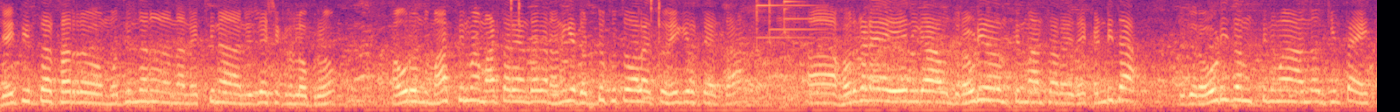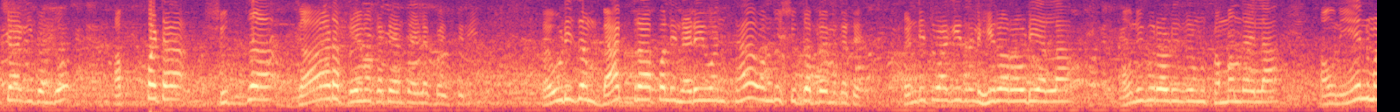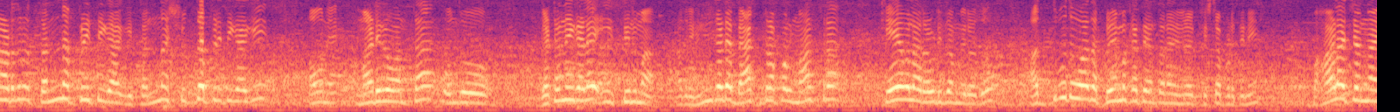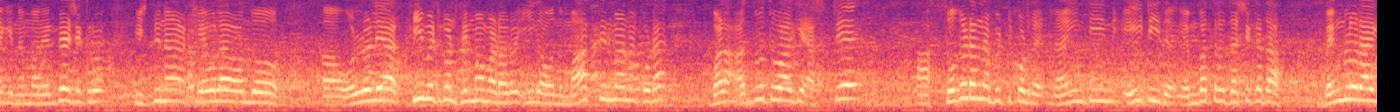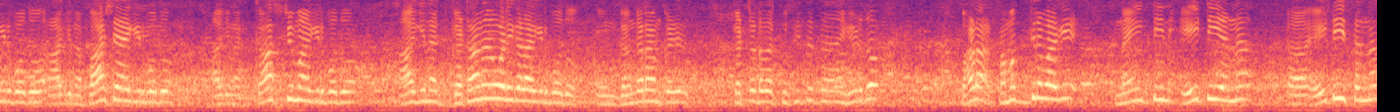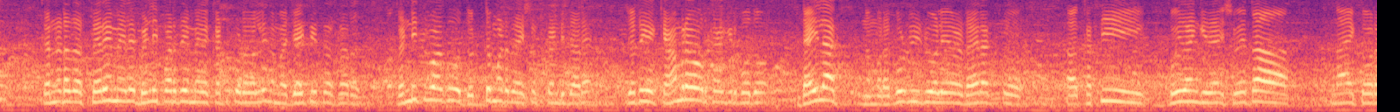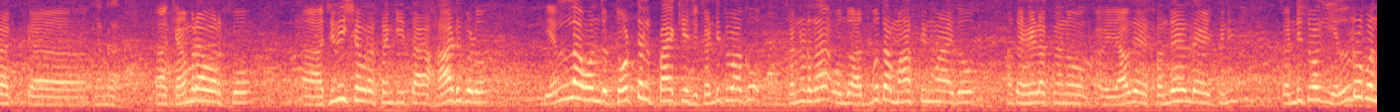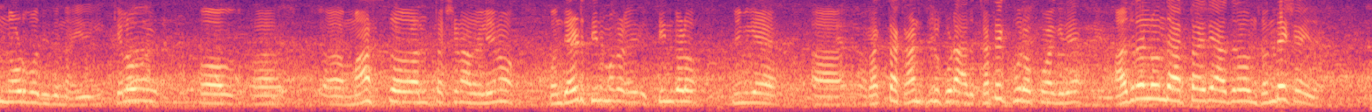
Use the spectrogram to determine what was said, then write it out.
Jayatheertha sir ಮೊದಲಿಂದನೂ ನನ್ನ ನೆಚ್ಚಿನ ನಿರ್ದೇಶಕರಲ್ಲೊಬ್ಬರು ಅವರೊಂದು ಮಾಸ್ ಸಿನಿಮಾ ಮಾಡ್ತಾರೆ ಅಂದಾಗ ನನಗೆ ದೊಡ್ಡ ಕುತೂಹಲ ಇತ್ತು, ಹೇಗಿರುತ್ತೆ ಅಂತ. ಹೊರಗಡೆ ಏನೀಗ ಒಂದು ರೌಡಿಸಮ್ ಸಿನಿಮಾ ಅಂತಾರ ಇದೆ, ಖಂಡಿತ ಇದು ರೌಡಿಸಮ್ ಸಿನಿಮಾ ಅನ್ನೋದಕ್ಕಿಂತ ಹೆಚ್ಚಾಗಿ ಇದೊಂದು ಅಪ್ಪಟ, ಶುದ್ಧ, ಗಾಢ ಪ್ರೇಮ ಕಥೆ ಅಂತ ಹೇಳಕ್ಕೆ ಬಯಸ್ತೀನಿ. ರೌಡಿಸಮ್ ಬ್ಯಾಕ್ ಡ್ರಾಪಲ್ಲಿ ನಡೆಯುವಂತಹ ಒಂದು ಶುದ್ಧ ಪ್ರೇಮಕತೆ ಖಂಡಿತವಾಗಿ ಇದರಲ್ಲಿ ಹೀರೋ ರೌಡಿ ಅಲ್ಲ, ಅವನಿಗೂ ರೌಡಿಸಮ್ ಸಂಬಂಧ ಇಲ್ಲ. ಅವನು ಏನು ಮಾಡಿದ್ರು ತನ್ನ ಪ್ರೀತಿಗಾಗಿ, ತನ್ನ ಶುದ್ಧ ಪ್ರೀತಿಗಾಗಿ ಅವನು ಮಾಡಿರುವಂಥ ಒಂದು ಘಟನೆಗಳೇ ಈ ಸಿನಿಮಾ. ಅದ್ರ ಹಿಂದ್ಗಡೆ ಬ್ಯಾಕ್ ಡ್ರಾಪಲ್ಲಿ ಮಾತ್ರ ಕೇವಲ ರೌಡಿಸಮ್ ಇರೋದು. ಅದ್ಭುತವಾದ ಪ್ರೇಮಕತೆ ಅಂತ ನಾನು ಹೇಳೋಕ್ಕೆ ಇಷ್ಟಪಡ್ತೀನಿ. ಬಹಳ ಚೆನ್ನಾಗಿ ನಮ್ಮ ನಿರ್ದೇಶಕರು ಇಷ್ಟು ದಿನ ಕೇವಲ ಒಂದು ಒಳ್ಳೊಳ್ಳೆಯ ಥೀಮ್ ಇಟ್ಕೊಂಡು ಸಿನಿಮಾ ಮಾಡೋರು. ಈಗ ಒಂದು ಮಾಸ್ ಸಿನಿಮಾನ ಕೂಡ ಭಾಳ ಅದ್ಭುತವಾಗಿ ಅಷ್ಟೇ ಆ ಸೊಗಡನ್ನು ಬಿಟ್ಟುಕೊಡದೆ. ನೈನ್ಟೀನ್ ಏಯ್ಟಿದು ಎಂಬತ್ತರ ದಶಕದ ಬೆಂಗಳೂರು ಆಗಿರ್ಬೋದು ಆಗಿನ ಭಾಷೆ ಆಗಿರ್ಬೋದು ಆಗಿನ ಕಾಸ್ಟ್ಯೂಮ್ ಆಗಿರ್ಬೋದು, ಆಗಿನ ಘಟನಾವಳಿಗಳಾಗಿರ್ಬೋದು, ಇವನು ಗಂಗಾರಾಮ್ ಕಟ್ಟಡದ ಕುಸಿತ ಹಿಡಿದು ಬಹಳ ಸಮಗ್ರವಾಗಿ ನೈನ್ಟೀನ್ ಏಯ್ಟಿಯನ್ನು ಏಯ್ಟೀಸನ್ನು ಕನ್ನಡದ ತೆರೆ ಮೇಲೆ, ಬೆಳ್ಳಿ ಪರದೆ ಮೇಲೆ ಕಟ್ಟಿಕೊಡುವಲ್ಲಿ ನಮ್ಮ ಜಯತೀರ್ಥ ಸರ್ ಖಂಡಿತವಾಗೂ ದೊಡ್ಡ ಮಟ್ಟದ ಯಶಸ್ಸು ಕಂಡಿದ್ದಾರೆ. ಜೊತೆಗೆ ಕ್ಯಾಮ್ರಾ ವರ್ಕ್ ಆಗಿರ್ಬೋದು ಡೈಲಾಗ್ಸ್ ನಮ್ಮ ರಘು ಅವರ ಡೈಲಾಗ್ಸ್ ಕತ್ತಿ ಕೊಯ್ದಂಗಿದೆ. ಶ್ವೇತಾ ನಾಯಕ್ ಅವರ ಕ್ಯಾಮ್ರಾ. ವರ್ಕು ಅಜನೀಶ್ ಅವರ ಸಂಗೀತ ಹಾಡುಗಳು ಎಲ್ಲ ಒಂದು ಟೋಟಲ್ ಪ್ಯಾಕೇಜ್ ಖಂಡಿತವಾಗೂ ಕನ್ನಡದ ಒಂದು ಅದ್ಭುತ ಮಾಸ್ ಸಿನಿಮಾ ಇದು ಅಂತ ಹೇಳೋಕ್ಕೆ ನಾನು ಯಾವುದೇ ಸಂದೇಹ ಇಲ್ಲದೆ ಹೇಳ್ತೀನಿ. ಖಂಡಿತವಾಗಿ ಎಲ್ಲರೂ ಬಂದು ನೋಡ್ಬೋದು ಇದನ್ನು. ಕೆಲವು ಮಾಸ್ ಅಂದ ತಕ್ಷಣ ಅದರಲ್ಲಿ ಏನೋ ಒಂದೆರಡು ಸಿನಿಮಾಗಳು ಸೀನ್ಗಳು ನಿಮಗೆ ರಕ್ತ ಕಾಣಿಸಿದ್ರು ಕೂಡ ಅದು ಕತೆಗೆ ಪೂರಕವಾಗಿದೆ. ಅದರಲ್ಲೊಂದು ಅರ್ಥ ಇದೆ ಅದರಲ್ಲೊಂದು ಸಂದೇಶ ಇದೆ.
